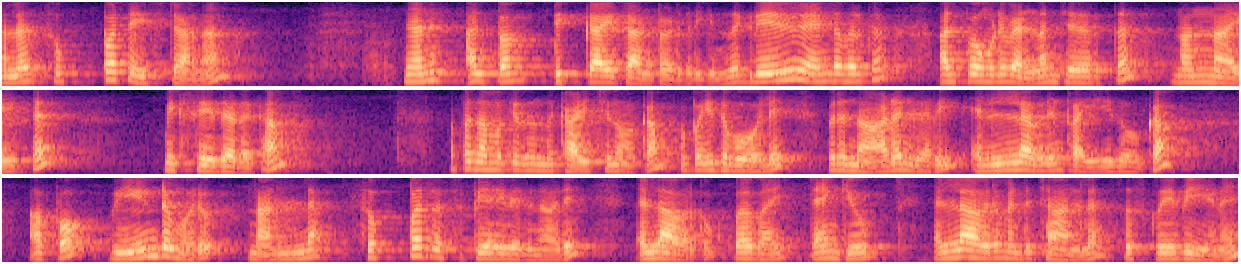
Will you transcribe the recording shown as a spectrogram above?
നല്ല സൂപ്പർ ടേസ്റ്റാണ് ഞാൻ അല്പം തിക്കായിട്ടാണ് കേട്ടോ എടുത്തിരിക്കുന്നത്. ഗ്രേവി വേണ്ടവർക്ക് അല്പം കൂടി വെള്ളം ചേർത്ത് നന്നായിട്ട് മിക്സ് ചെയ്തെടുക്കാം. അപ്പോൾ നമുക്കിതൊന്ന് കഴിച്ച് നോക്കാം. അപ്പോൾ ഇതുപോലെ ഒരു നാടൻ കറി എല്ലാവരും ട്രൈ ചെയ്ത് നോക്കാം. അപ്പോൾ വീണ്ടും ഒരു നല്ല സൂപ്പർ റെസിപ്പിയായി വരുന്നവരെ എല്ലാവർക്കും ബൈ ബൈ. താങ്ക് എല്ലാവരും എന്റെ ചാനൽ സബ്സ്ക്രൈബ് ചെയ്യണേ.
